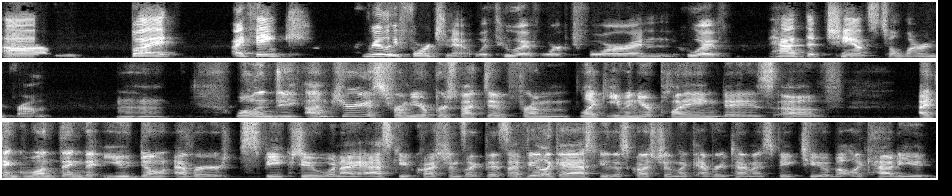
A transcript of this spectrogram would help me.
Yeah. Um, but I think really fortunate with who I've worked for and who I've had the chance to learn from. Mm-hmm. Well, and do, I'm curious from your perspective, from like even your playing days of, I think one thing that you don't ever speak to when I ask you questions like this, I feel like I ask you this question like every time I speak to you about like how do you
